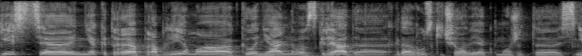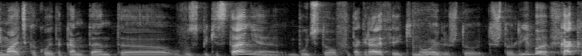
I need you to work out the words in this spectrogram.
Есть э, некоторая проблема колониального взгляда, когда русский человек может э, снимать какой-то контент э, в Узбекистане, будь то фотография, кино или что, что-либо. Как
